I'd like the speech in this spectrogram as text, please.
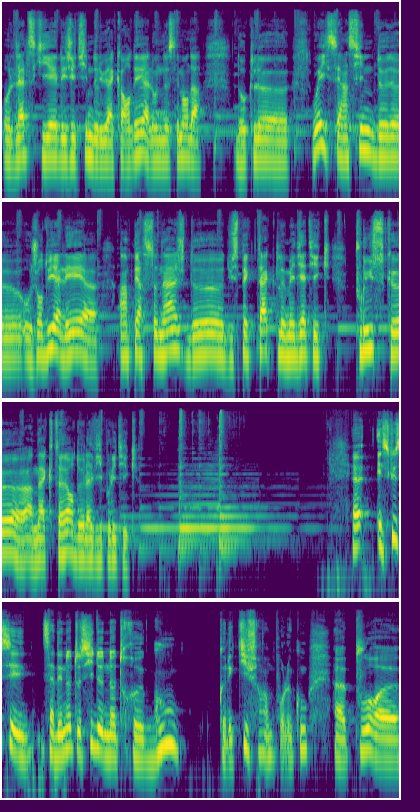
au-delà de ce qui est légitime de lui accorder à l'aune de ses mandats. Donc oui, c'est un signe de, aujourd'hui, elle est un personnage de, du spectacle médiatique, plus qu'un acteur de la vie politique. Est-ce que c'est, ça dénote aussi de notre goût collectif, hein, pour le coup, euh, pour euh,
